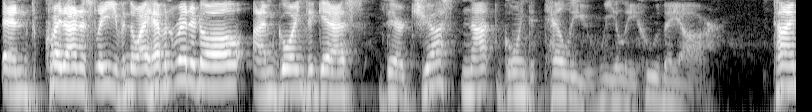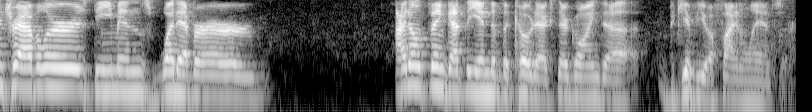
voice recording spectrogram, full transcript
And quite honestly, even though I haven't read it all, I'm going to guess they're just not going to tell you really who they are. Time travelers, demons, whatever. I don't think at the end of the codex they're going to, give you a final answer.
